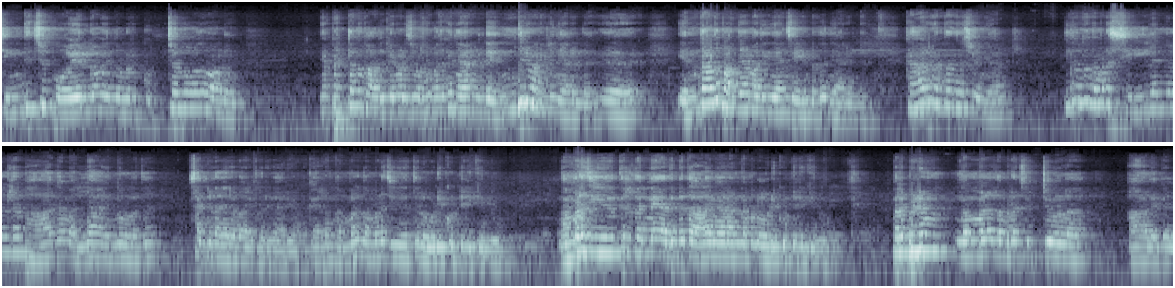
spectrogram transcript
ചിന്തിച്ചു പോയല്ലോ എന്നുള്ളൊരു കുറ്റബോധമാണ്. ഞാൻ പെട്ടെന്ന് വിളിച്ച് പറഞ്ഞു പതുക്കെ ഞാനുണ്ട്. എന്തിനു വേണമെങ്കിലും ഞാനുണ്ട്? എന്താന്ന് പറഞ്ഞാൽ മതി ഞാൻ ചെയ്യേണ്ടത് ഞാനുണ്ട്. കാരണം എന്താണെന്ന് വെച്ച് കഴിഞ്ഞാൽ ഇതൊന്നും നമ്മുടെ ശീലങ്ങളുടെ ഭാഗമല്ല എന്നുള്ളത് സങ്കടകരമായിട്ടുള്ള ഒരു കാര്യമാണ്. കാരണം നമ്മൾ നമ്മുടെ ജീവിതത്തിൽ ഓടിക്കൊണ്ടിരിക്കുന്നു. നമ്മുടെ ജീവിതത്തിൽ തന്നെ അതിന്റെ താളം കാണാൻ നമ്മൾ ഓടിക്കൊണ്ടിരിക്കുന്നു. പലപ്പോഴും നമ്മൾ നമ്മുടെ ചുറ്റുമുള്ള ആളുകൾ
